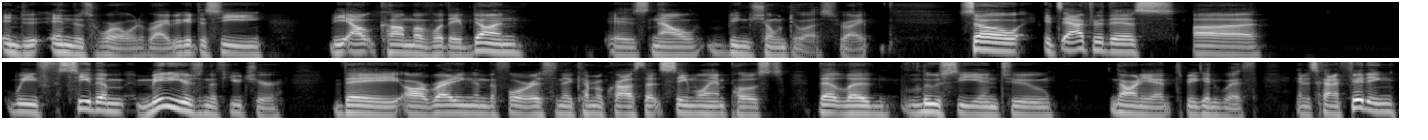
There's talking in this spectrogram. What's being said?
in in this world, right? We get to see the outcome of what they've done is now being shown to us, right? So it's after this, uh, we see them many years in the future. They are riding in the forest and they come across that same lamppost that led Lucy into Narnia to begin with. And it's kind of fitting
